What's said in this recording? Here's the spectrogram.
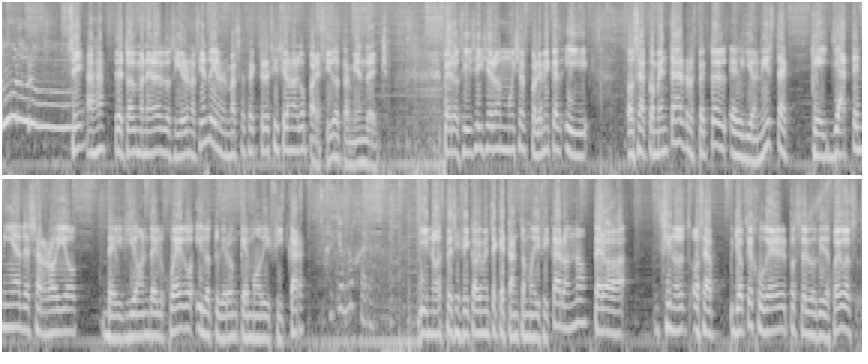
Tururú. Sí, ajá. De todas maneras lo siguieron haciendo y en el Mass Effect 3 hicieron algo parecido también, de hecho. Pero sí se hicieron muchas polémicas y, o sea, comenta al respecto el, el guionista que ya tenía desarrollo del guion del juego y lo tuvieron que modificar. Ay, qué flojera. Y no especifica obviamente qué tanto modificaron, ¿no? Pero, ah, si no, o sea, yo que jugué pues, los videojuegos,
